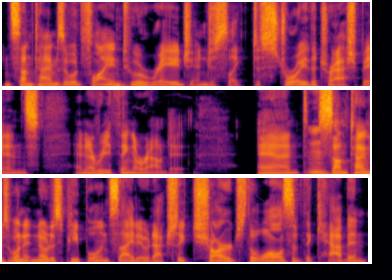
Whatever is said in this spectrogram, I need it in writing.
and sometimes it would fly into a rage and just like destroy the trash bins and everything around it. And sometimes when it noticed people inside, it would actually charge the walls of the cabin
